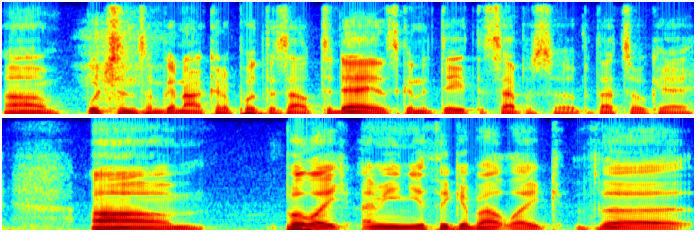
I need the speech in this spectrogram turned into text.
Um, which since I'm not going to put this out today, it's going to date this episode, but that's okay. Um, but like, I mean, you think about like the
